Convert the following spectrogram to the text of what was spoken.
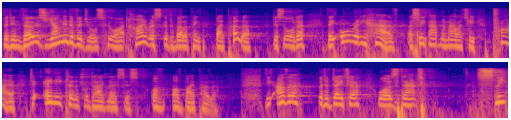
that in those young individuals who are at high risk of developing bipolar disorder, they already have a sleep abnormality prior to any clinical diagnosis of, of bipolar. The other bit of data was that sleep,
